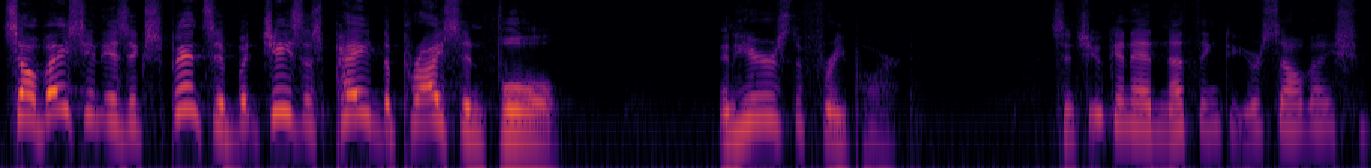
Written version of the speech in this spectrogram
Salvation is expensive, but Jesus paid the price in full. And here's the free part since you can add nothing to your salvation,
